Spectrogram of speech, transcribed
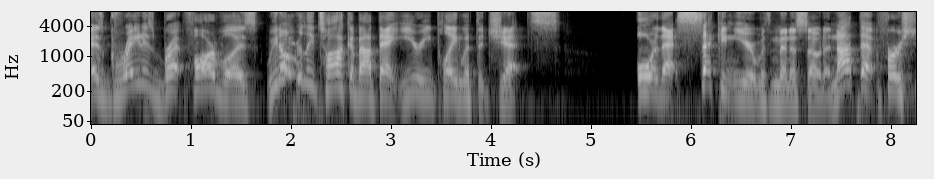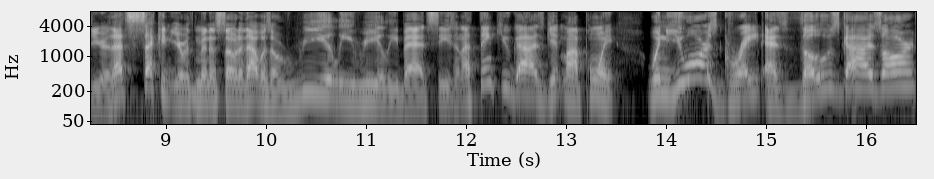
as great as Brett Favre was, we don't really talk about that year he played with the Jets or that second year with Minnesota. Not that first year, that second year with Minnesota, that was a really, really bad season. I think you guys get my point. When you are as great as those guys are,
